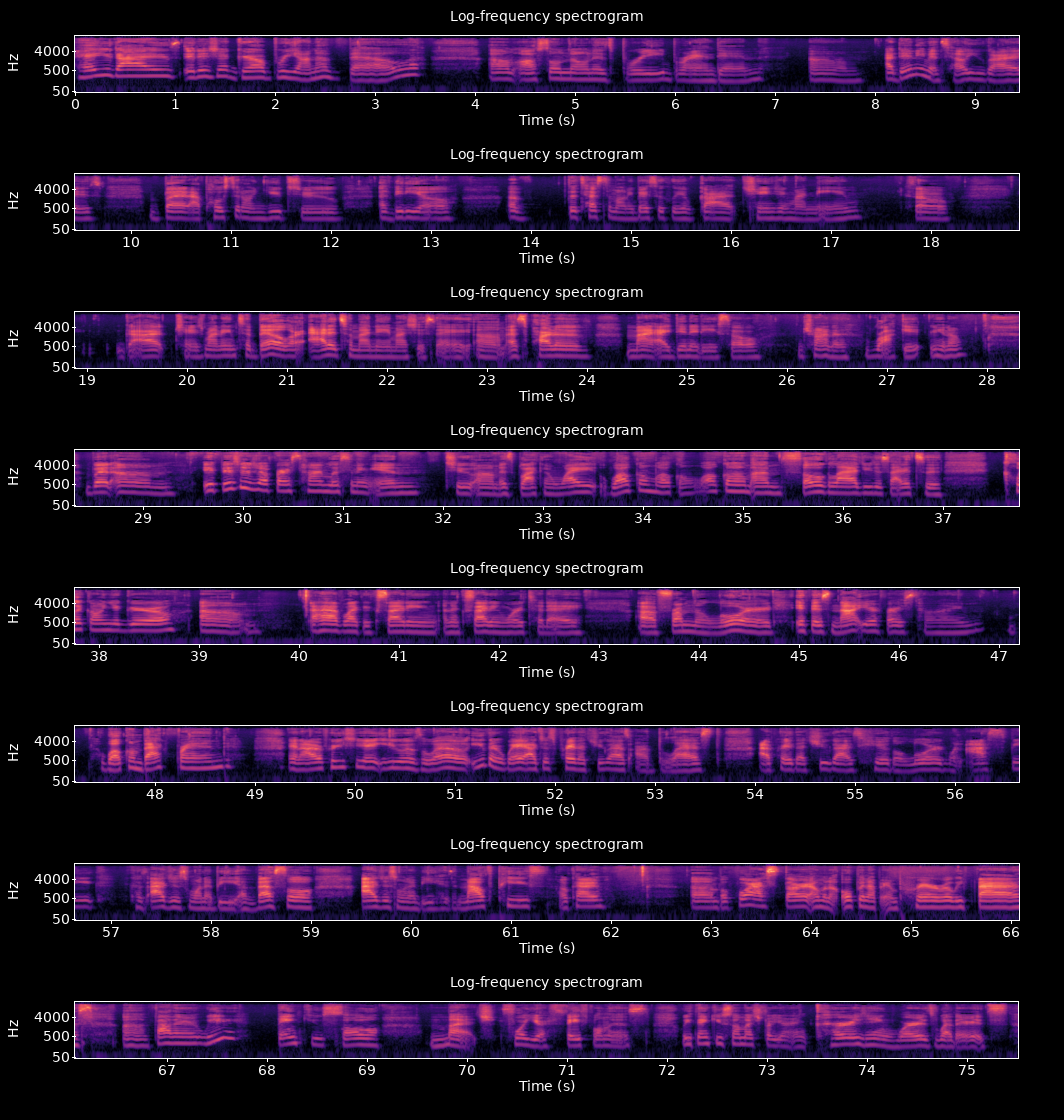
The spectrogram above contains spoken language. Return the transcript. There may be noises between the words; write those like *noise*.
Hey, you guys, it is your girl Brianna Bell, um, also known as Bree Brandon. Um, I didn't even tell you guys, but I posted on YouTube a video of the testimony basically of God changing my name. So, God changed my name to Bell or added to my name, I should say, um, as part of my identity. So, I'm trying to rock it, you know. But um if this is your first time listening in to um it's black and white welcome welcome welcome. I'm so glad you decided to click on your girl. Um i have like exciting an exciting word today uh from the lord. If it's not your first time welcome back friend. And I appreciate you as well. Either way, I just pray that you guys are blessed. I pray that you guys hear the Lord when I speak because I just want to be a vessel. I just want to be his mouthpiece, okay? Um, before I start, I'm going to open up in prayer really fast. Um, Father, we thank you so much for your faithfulness. We thank you so much for your encouraging words, whether it's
